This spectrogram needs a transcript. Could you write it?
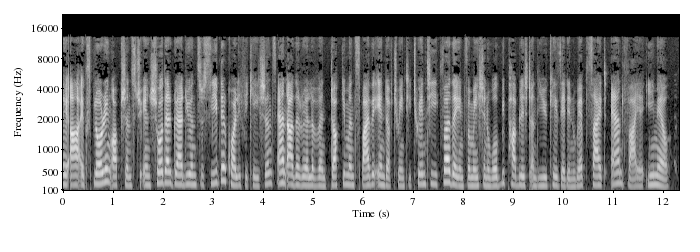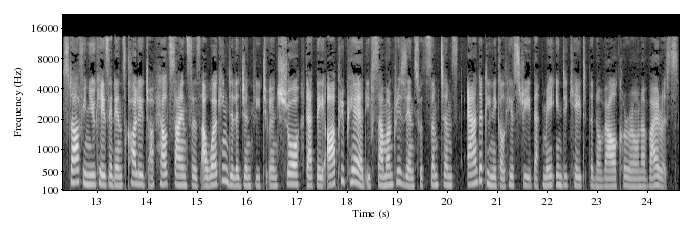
They are exploring options to ensure that graduates receive their qualifications and other relevant documents by the end of 2020. Further information will be published on the UKZN website and via email. Staff in UKZN's College of Health Sciences are working diligently to ensure that they are prepared if someone presents with symptoms and a clinical history that may indicate the novel coronavirus.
